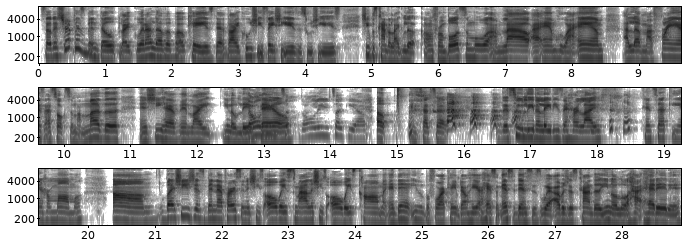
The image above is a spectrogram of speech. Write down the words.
So the trip has been dope. Like what I love about Kay is that like who she say she is is who she is. She was kind of like, look, I'm from Baltimore. I'm loud. I am who I am. I love my friends. I talk to my mother, and she haven't like you know lived Don't down. leave, Tu- don't leave Tucky out. Oh, Kentucky. the two leading ladies in her life, Kentucky and her mama. Um, but she's just been that person and she's always smiling, she's always calm. And then even before I came down here, I had some incidences where I was just kind of, you know, a little hot headed and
